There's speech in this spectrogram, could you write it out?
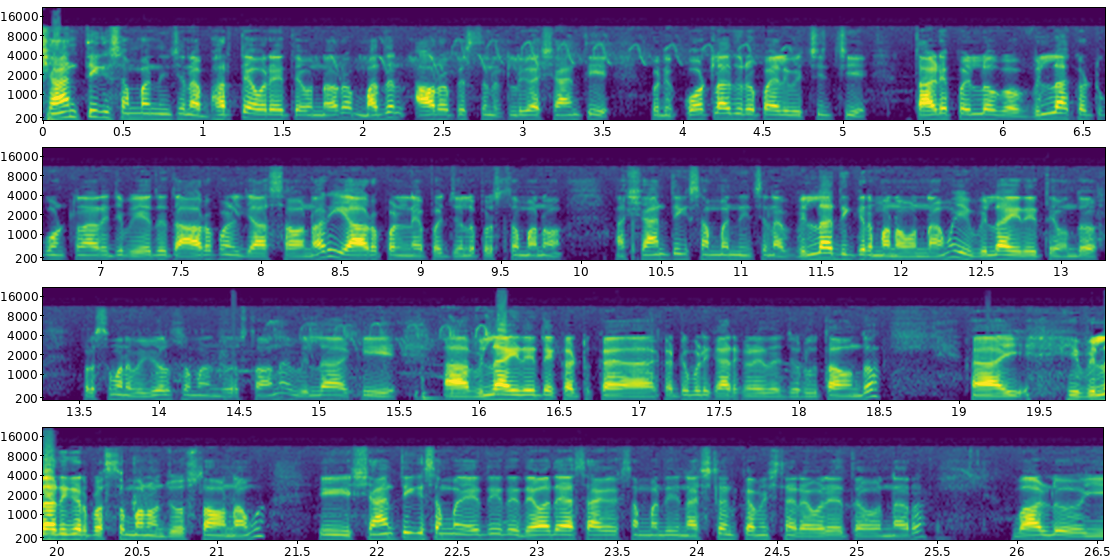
శాంతికి సంబంధించిన భర్త ఎవరైతే ఉన్నారో మదన్ ఆరోపిస్తున్నట్లుగా శాంతి కొన్ని కోట్లాది రూపాయలు వెచ్చించి తాడేపల్లిలో ఒక విల్లా కట్టుకుంటున్నారని చెప్పి ఏదైతే ఆరోపణలు చేస్తూ ఉన్నారో ఈ ఆరోపణల నేపథ్యంలో ప్రస్తుతం మనం ఆ శాంతికి సంబంధించిన విల్లా దగ్గర మనం ఉన్నాము. ఈ విల్లా ఏదైతే ఉందో ప్రస్తుతం మన విజువల్స్ మనం చూస్తా ఉన్నాం. విల్లాకి ఆ విల్లా ఏదైతే కట్టు కట్టుబడి కార్యక్రమం ఏదైతే జరుగుతూ ఉందో ఈ- ఈ విల్లా దగ్గర ప్రస్తుతం మనం చూస్తూ ఉన్నాము. ఈ శాంతికి సంబంధించి ఏదైతే దేవాదాయ శాఖకు సంబంధించిన అసిస్టెంట్ కమిషనర్ ఎవరైతే ఉన్నారో వాళ్ళు ఈ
